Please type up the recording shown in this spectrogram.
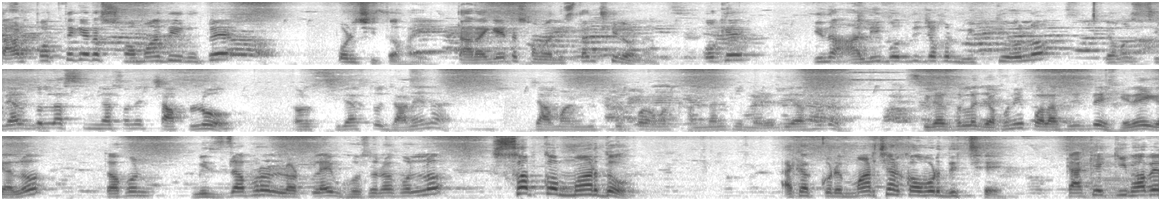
তারপর থেকে এটা সমাধি রূপে পরিচিত হয়। তার আগে এটা সমাধিস্থান ছিল না। ওকে? কিন্তু আলীবর্দী যখন মৃত্যু হলো যখন সিরাজদৌল্লাহ সিংহাসনে চাপলো তখন সিরাজ তো জানে না যে আমার মৃত্যুর পর আমার খানদানকে মেরে দেওয়া হবে। সিরাজদৌল্লাহ যখনই পলাশিতে হেরে গেল তখন মির্জাফর লটলাইভ ঘোষণা করল সবকে মার দো। এক এক করে মারছার কবর দিচ্ছে। কাকে কীভাবে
